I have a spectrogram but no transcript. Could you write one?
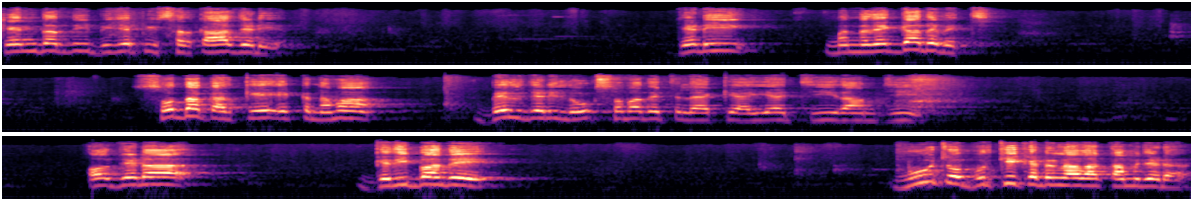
ਕੇਂਦਰ ਦੀ ਬੀਜੇਪੀ ਸਰਕਾਰ ਜਿਹੜੀ ਹੈ ਜਿਹੜੀ ਮਨਰੇਗਾ ਦੇ ਵਿੱਚ ਸੋਧਾ ਕਰਕੇ ਇੱਕ ਨਵਾਂ ਬਿੱਲ ਜਿਹੜੀ ਲੋਕ ਸਭਾ ਦੇ ਵਿੱਚ ਲੈ ਕੇ ਆਈ ਹੈ ਜੀ ਰਾਮ ਜੀ। ਔਰ ਜਿਹੜਾ ਗਰੀਬਾਂ ਦੇ ਮੂੰਹ ਚੋਂ ਬੁਰਕੀ ਕੱਢਣ ਵਾਲਾ ਕੰਮ ਜਿਹੜਾ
